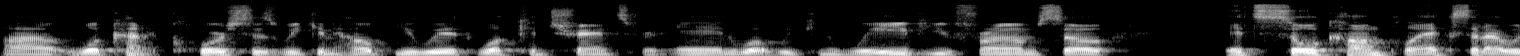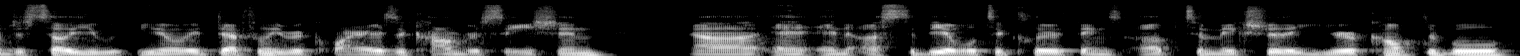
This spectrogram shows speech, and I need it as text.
uh, what kind of courses we can help you with what could transfer in what we can waive you from so it's so complex that I would just tell you, you know, it definitely requires a conversation uh, and, and, us to be able to clear things up to make sure that you're comfortable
